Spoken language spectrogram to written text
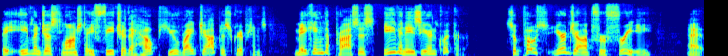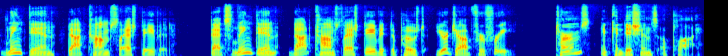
They even just launched a feature that helps you write job descriptions, making the process even easier and quicker. So post your job for free at linkedin.com slash david. That's linkedin.com slash david to post your job for free. Terms and conditions apply.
